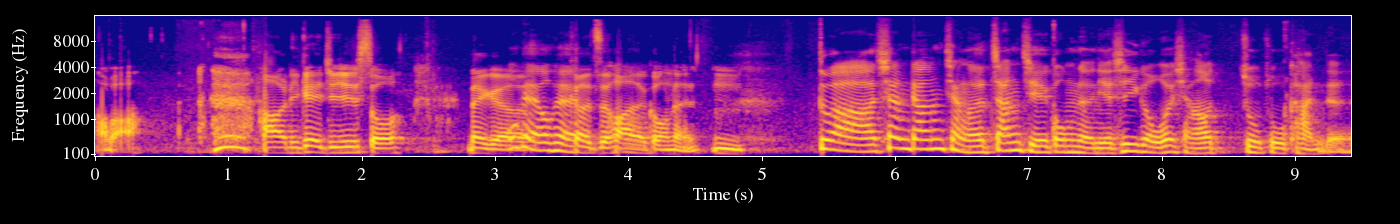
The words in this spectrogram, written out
好不好？好，你可以继续说那个 OK OK 客制化的功能，嗯。对啊，像刚刚讲的章节功能也是一个我会想要做做看的，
